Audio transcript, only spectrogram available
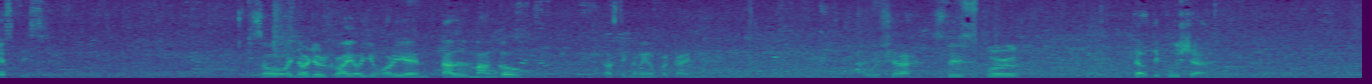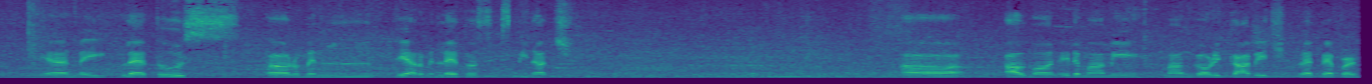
yes please So, in-order ko ay yung Oriental Mango. Tapos tingnan mo yung pagkain. Po siya. This is for healthy po siya. Yan, may lettuce, uh, romaine, yeah, romaine lettuce, spinach, uh, almond, edamame, mango, red cabbage, red pepper,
